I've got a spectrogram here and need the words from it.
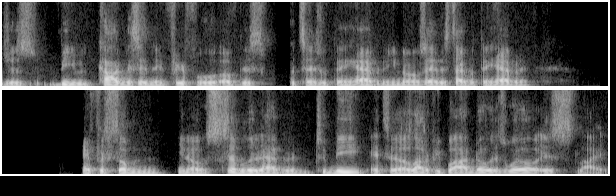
just be cognizant and fearful of this potential thing happening. You know what I'm saying? This type of thing happening. And for something, you know, similar to happen to me and to a lot of people I know as well, it's like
